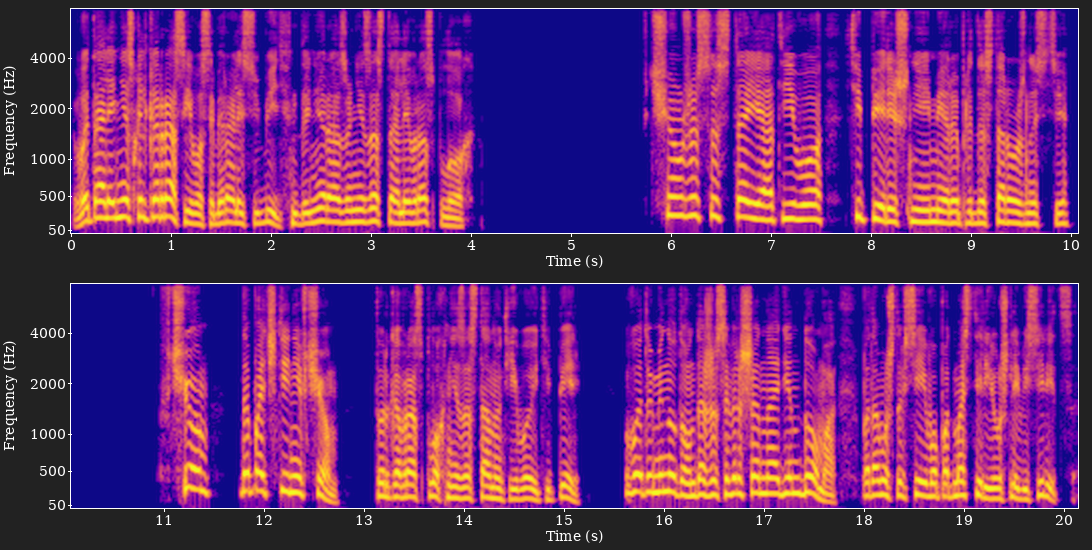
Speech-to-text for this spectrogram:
В Италии несколько раз его собирались убить, да ни разу не застали врасплох. В чем же состоят его теперешние меры предосторожности? В чем? Да почти ни в чем. Только врасплох не застанут его и теперь. В эту минуту он даже совершенно один дома, потому что все его подмастерья ушли веселиться.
